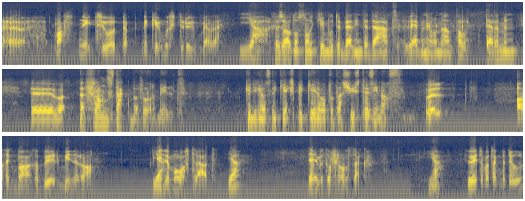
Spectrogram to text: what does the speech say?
uh, was het niet zo dat ik een keer moest terugbellen? Ja, je zou ons nog een keer moeten bellen, inderdaad. We hebben nog een aantal termen. Uh, een Frans dak bijvoorbeeld. Kun je ons een keer expliceren wat dat juist is in as? Wel, als ik bij gebuurt binnenraan, ja. in de Mollestraat, ja. dan heb ik een Frans dak. Ja. Weet je wat ik bedoel?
